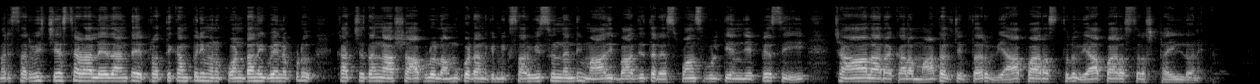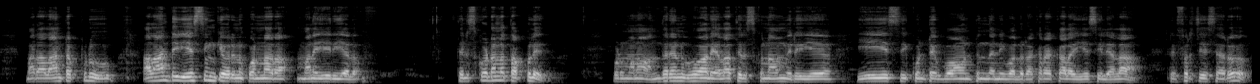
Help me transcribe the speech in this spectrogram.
మరి సర్వీస్ చేస్తాడా లేదా అంటే ప్రతి కంపెనీ మనం కొనడానికి పోయినప్పుడు ఖచ్చితంగా ఆ షాపులో అమ్ముకోవడానికి మీకు సర్వీస్ ఉందండి మాది బాధ్యత రెస్పాన్సిబిలిటీ అని చెప్పేసి చాలా రకాల మాటలు చెప్తారు వ్యాపారస్తులు వ్యాపారస్తుల స్టైల్లోనే. మరి అలాంటప్పుడు అలాంటి ఏసీ ఇంకెవరైనా కొన్నారా మన ఏరియాలో? తెలుసుకోవడంలో తప్పులేదు. ఇప్పుడు మనం అందరి అనుభవాలు ఎలా తెలుసుకున్నాము మీరు ఏ ఏ ఏసీ కొంటే బాగుంటుందని వాళ్ళు రకరకాల ఏసీలు ఎలా రిఫర్ చేశారో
